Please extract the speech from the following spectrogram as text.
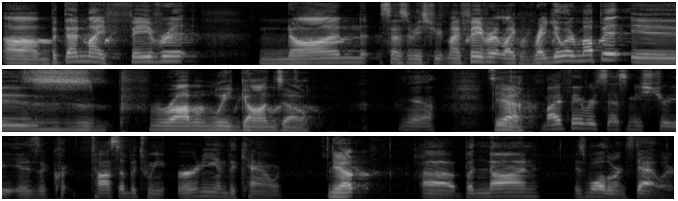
Um, but then my favorite non Sesame Street, my favorite like regular Muppet is probably Gonzo. Yeah. See, Yeah. My favorite Sesame Street is a cr- toss up between Ernie and the Count. Yep. Uh, but non is Waldorf and Statler.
